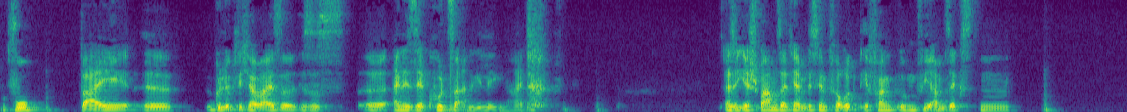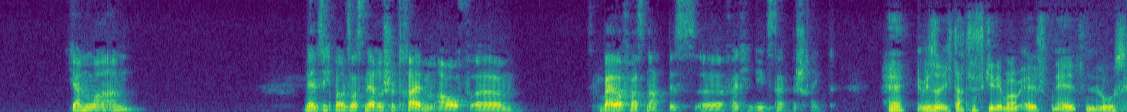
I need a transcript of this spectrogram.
Wobei äh, glücklicherweise ist es äh, eine sehr kurze Angelegenheit. Also ihr Schwaben seid ja ein bisschen verrückt. Ihr fangt irgendwie am 6. Januar an. Während sich bei uns das närrische Treiben auf ähm, Weiberfastnacht bis äh, Dienstag beschränkt. Hä? Wieso? Ich dachte, es geht immer am 11.11. los.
